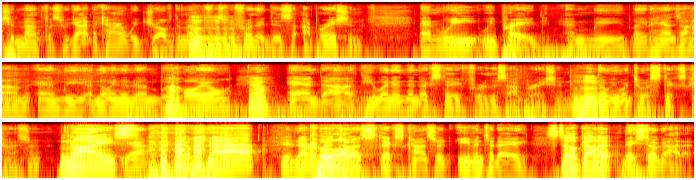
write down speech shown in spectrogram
to Memphis. We got in the car, and we drove to Memphis before they did this operation. And we, we prayed and we laid hands on him and we anointed him with Wow. oil. Yeah. And uh, he went in the next day for this operation. Mm-hmm. Then we went to a Styx concert. Nice. Yeah. if you've never been to a Styx concert, even today, Still got it. they still got it.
